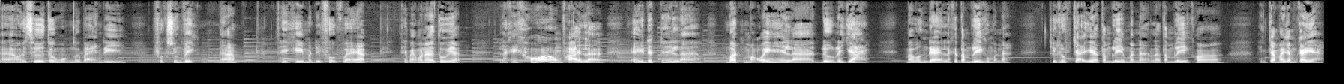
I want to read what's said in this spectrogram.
à, hồi xưa tôi có một người bạn đi phượt xuyên việt đó. Thì khi mình đi phượt về á thì bạn mới nói với tôi á là cái khó không phải là edit hay là mệt mỏi hay là đường nó dài mà vấn đề là cái tâm lý của mình á, trước lúc chạy á, tâm lý của mình á là tâm lý có trăm, hai trăm cây à.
